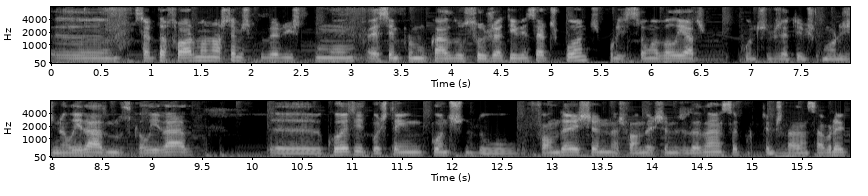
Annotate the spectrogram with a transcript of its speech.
De certa forma, nós temos que ver isto como é sempre um bocado subjetivo em certos pontos, por isso são avaliados pontos subjetivos como originalidade, musicalidade, uh, coisa, e depois tem pontos do foundation, as foundations da dança, porque temos estar a uhum. dançar break.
